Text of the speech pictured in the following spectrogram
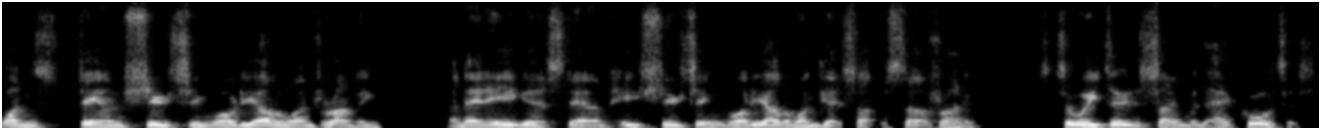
One's down shooting while the other one's running, and then he gets down, he's shooting while the other one gets up and starts running. So we do the same with the headquarters.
